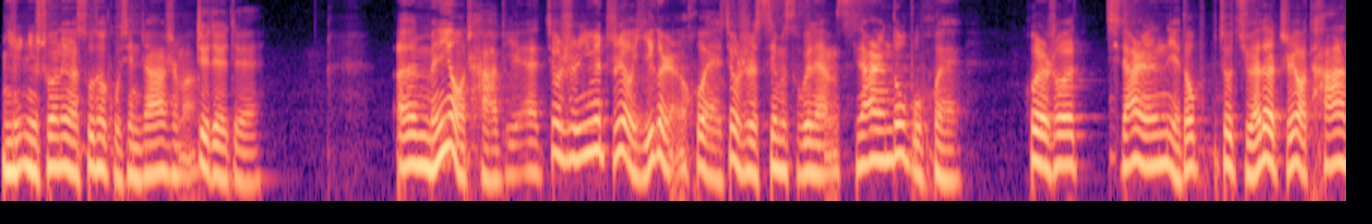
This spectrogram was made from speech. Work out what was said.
你你说那个苏特古信札是吗？对对对，呃，没有差别，就是因为只有一个人会，就是 Sims Williams，其他人都不会，或者说其他人也都就觉得只有他，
